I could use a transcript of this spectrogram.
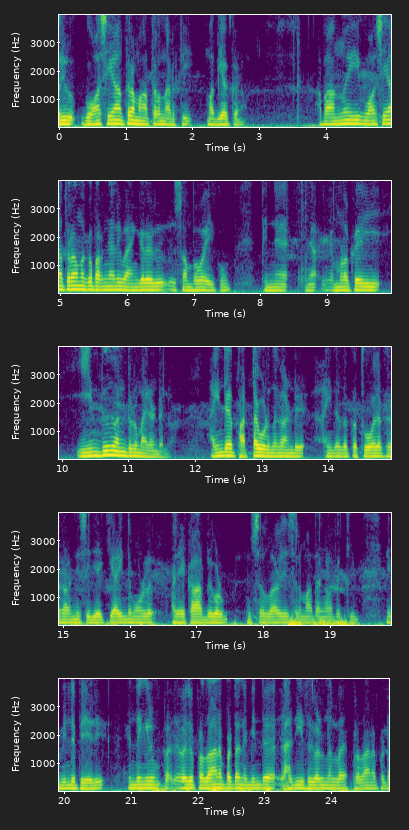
ഒരു ഘോഷയാത്ര മാത്രം നടത്തി മതിയാക്കണം അപ്പോൾ അന്ന് ഈ ഘോഷയാത്ര എന്നൊക്കെ പറഞ്ഞാൽ ഭയങ്കര ഒരു സംഭവമായിരിക്കും പിന്നെ നമ്മളൊക്കെ ഈ ഈന്ത് എന്ന് പറഞ്ഞിട്ടൊരു മരം ഉണ്ടല്ലോ അതിന്റെ പട്ട കൊടുന്ന് കണ്ട് അതിന്റെ അതൊക്കെ തോലൊക്കെ കളഞ്ഞ് ശരിയാക്കി അതിന്റെ മുകളിൽ പല കാർഡുകളും സല്ലാ അലൈഹി സ്വലമാ തങ്ങളെ പറ്റിയും നബിന്റെ പേര് എന്തെങ്കിലും ഒരു പ്രധാനപ്പെട്ട നബിന്റെ ഹദീസുകൾ എന്നുള്ള പ്രധാനപ്പെട്ട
